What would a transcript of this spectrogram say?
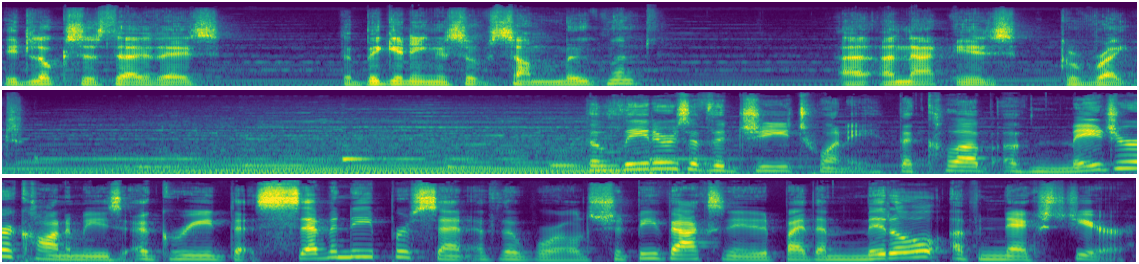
it looks as though there's the beginnings of some movement, uh, and that is great. The leaders of the G20, the club of major economies, agreed that 70% of the world should be vaccinated by the middle of next year,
